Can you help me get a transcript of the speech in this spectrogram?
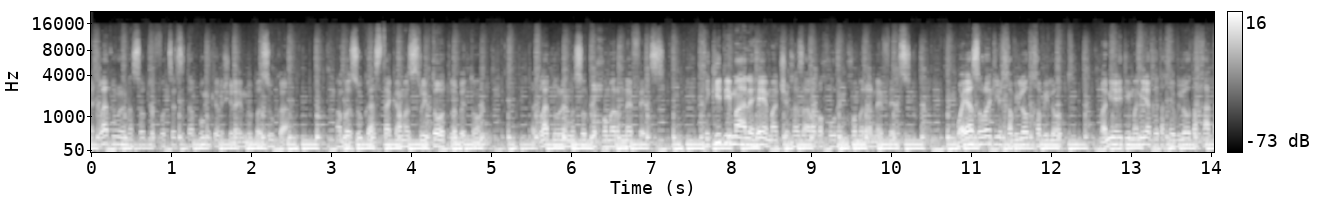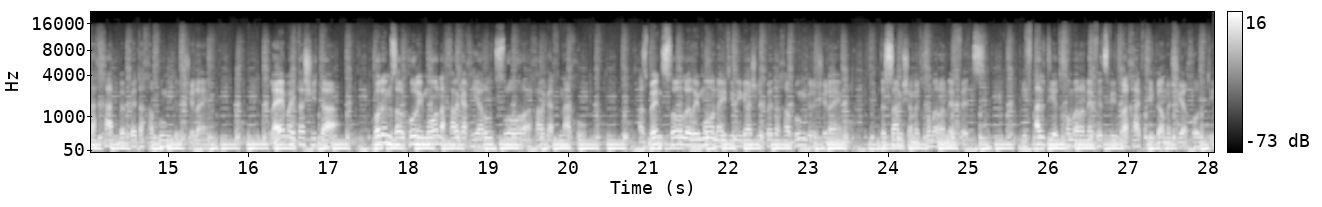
החלטנו לנסות לפוצץ את הבונקר שלהם בבזוקה. הבזוקה עשתה כמה שריטות לבטון. החלטנו לנסות בחומר נפץ. חיכיתי מעליהם עד שחזר הבחור עם חומר הנפץ. הוא היה זורק לי חבילות חבילות, ואני הייתי מניח את החבילות אחת-אחת בפתח הבונקר שלהם. להם הייתה שיטה. קודם זרקו רימון, אחר כך ירו צרור, אחר כך נחו. אז בין צרור לרימון הייתי ניגש לפתח הבונקר שלהם ושם שם את חומר הנפץ. הפעלתי את חומר הנפץ והתרחקתי כמה שיכולתי.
